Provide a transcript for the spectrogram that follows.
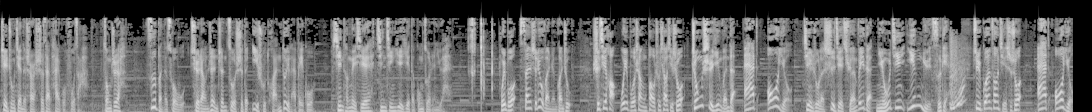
这中间的事儿实在太过复杂。总之啊。资本的错误，却让认真做事的艺术团队来背锅，心疼那些兢兢业业的工作人员。微博三十六万人关注。十七号，微博上爆出消息说，中式英文的 add oil 进入了世界权威的牛津英语词典。据官方解释说，add oil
